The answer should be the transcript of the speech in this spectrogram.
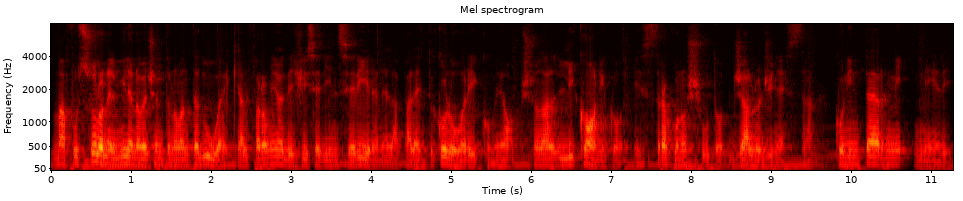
Ma fu solo nel 1992 che Alfa Romeo decise di inserire nella palette colori come optional l'iconico e straconosciuto giallo ginestra con interni neri,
